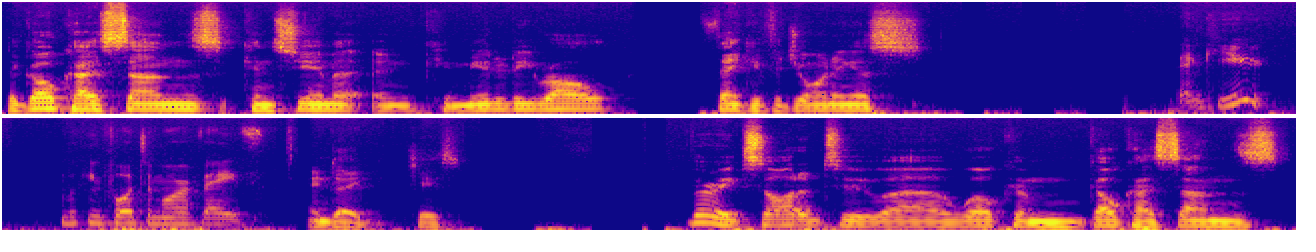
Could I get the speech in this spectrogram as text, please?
the Gold Coast Suns Consumer and Community Role. Thank you for joining us. Thank you. Looking forward to more of these. Indeed. Cheers. Very excited to uh, welcome Gold Coast Suns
